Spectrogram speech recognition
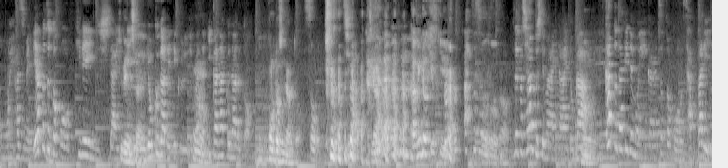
思い始めてやっぱちょっとこう綺麗にしたいっていう欲が出てくるで、うん、行かなくなると。今年になるとそう。違う。違う。髪の毛を切るあそうそう。そうやっぱシャンプーしてもらいたいとか、うん、カットだけでもいいからちょっとこうさっぱり、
